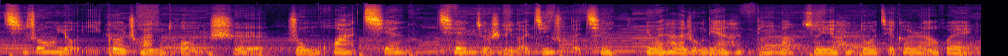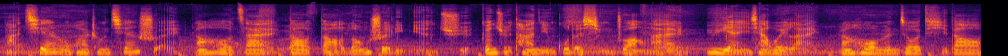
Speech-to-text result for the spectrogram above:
其中有一个传统是融化铅，铅就是那个金属的铅。因为它的熔点很低嘛，所以很多捷克人会把铅融化成铅水，然后再倒到冷水里面去，根据它凝固的形状来预言一下未来。然后我们就提到，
